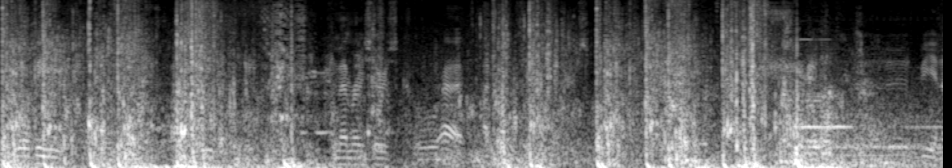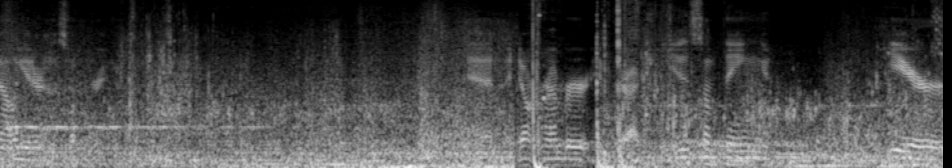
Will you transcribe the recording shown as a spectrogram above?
it will be memory serves correct. I think be an alligator in this fucking region. And I don't remember if there actually is something here.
